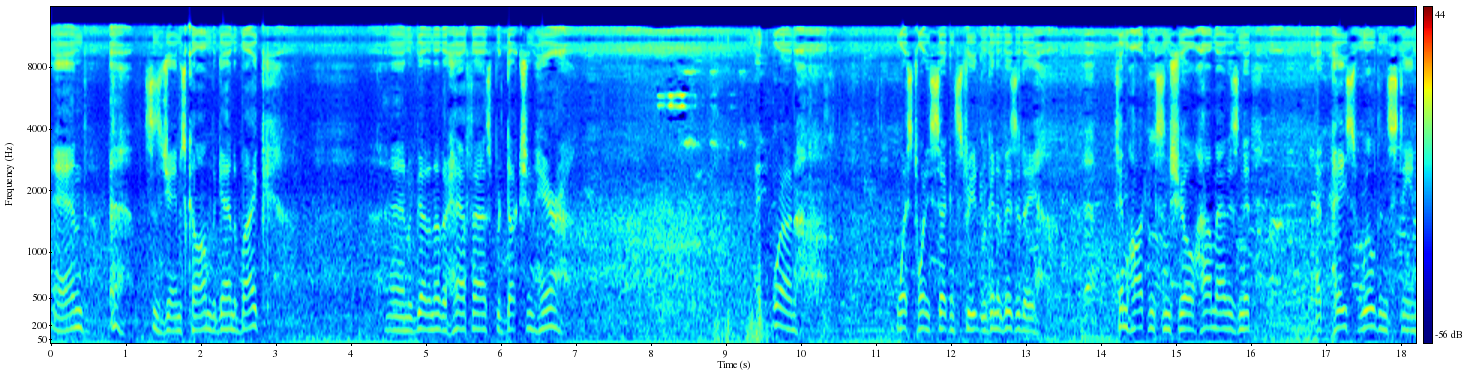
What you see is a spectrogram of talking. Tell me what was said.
And this is James Kalm, the Ganda Bike. And we've got another half-ass production here. We're on West 22nd Street. We're going to visit a Tim Hawkinson show, How Man Is Knit, at Pace Wildenstein.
